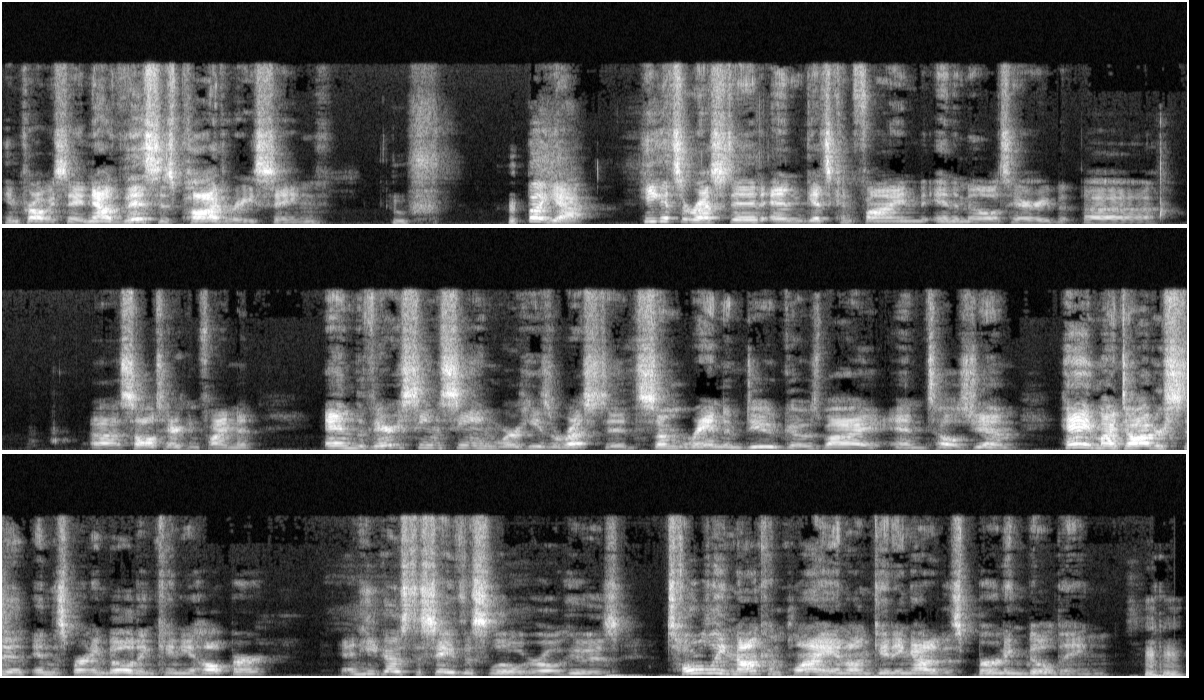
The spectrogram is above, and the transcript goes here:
he'd probably say, "Now this is pod racing." Oof. but yeah, he gets arrested and gets confined in a military uh, uh, solitary confinement. And the very same scene where he's arrested, some random dude goes by and tells Jim, "Hey, my daughter's in this burning building. Can you help her?" And he goes to save this little girl who is totally non-compliant on getting out of this burning building. but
